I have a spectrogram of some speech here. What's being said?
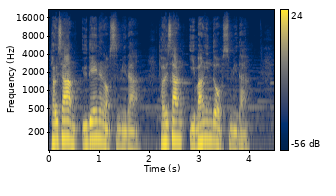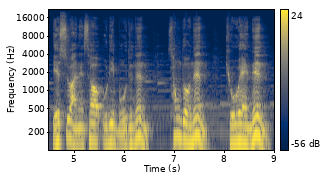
더 이상 유대인은 없습니다. 더 이상 이방인도 없습니다. 예수 안에서 우리 모두는 성도는 교회는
